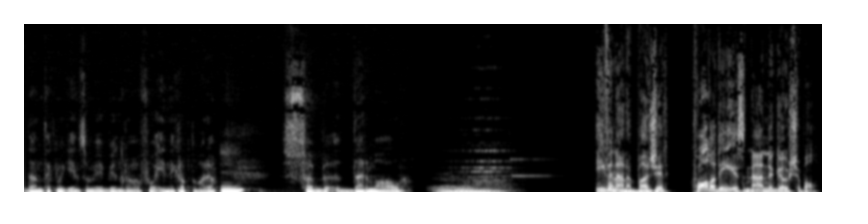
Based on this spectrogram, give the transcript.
den teknologien som vi begynner å få inn i kroppene våre, mm. subdermal Even on a budget, quality is non-negotiable.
